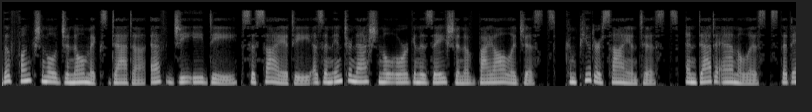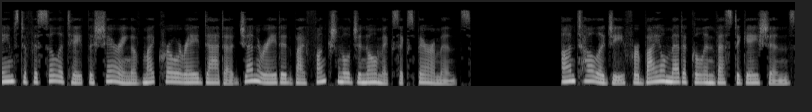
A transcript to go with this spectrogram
the Functional Genomics Data Society is an international organization of biologists, computer scientists, and data analysts that aims to facilitate the sharing of microarray data generated by functional genomics experiments. Ontology for biomedical investigations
